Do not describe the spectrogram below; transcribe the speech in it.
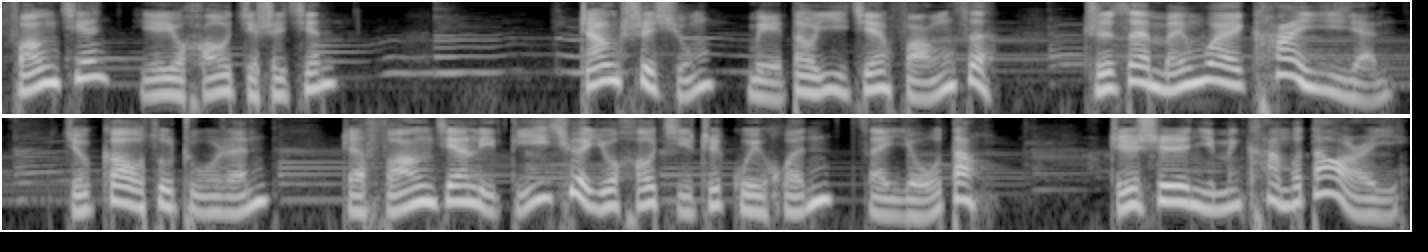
房间也有好几十间。张世雄每到一间房子，只在门外看一眼，就告诉主人，这房间里的确有好几只鬼魂在游荡，只是你们看不到而已。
